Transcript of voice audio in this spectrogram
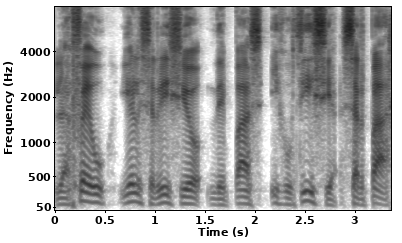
la FEU y el Servicio de Paz y Justicia, SERPAG.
